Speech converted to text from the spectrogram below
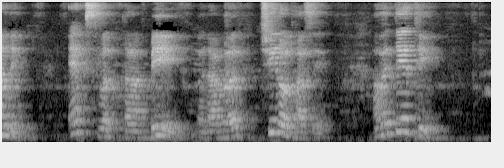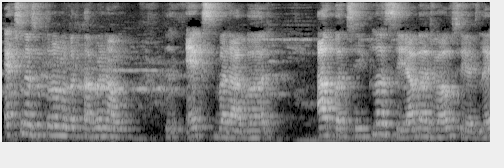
અને x 2 બરાબર 0 થશે. હવે તેથી x ના સૂત્રમાં કરતા બનાવો. x બરાબર આ પછી પ્લસ છે, આ બાજુ આવશે એટલે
